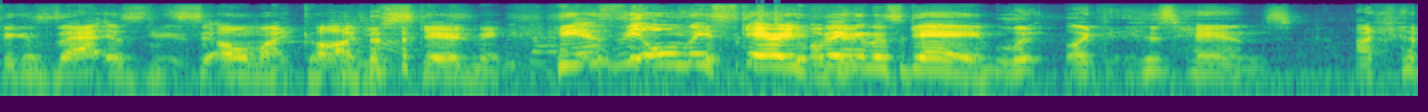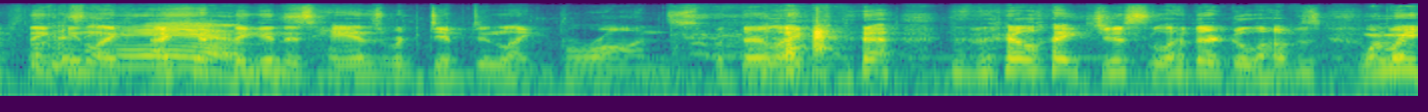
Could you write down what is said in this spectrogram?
Because that is oh my god, you scared me. He is the only scary thing Okay. in this game. Look, like his hands. I kept thinking like I kept thinking his hands were dipped in like bronze, but they're like they're like just leather gloves. When but, we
